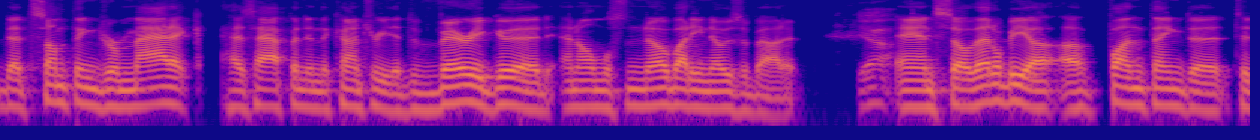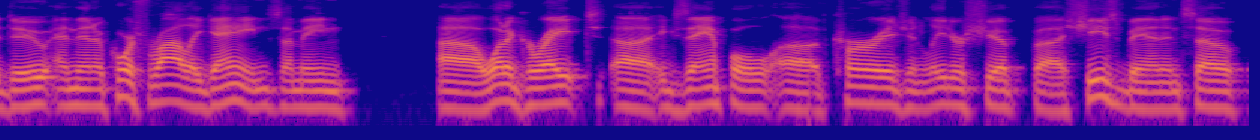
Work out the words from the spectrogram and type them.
that something dramatic has happened in the country that's very good, and almost nobody knows about it. Yeah. And so that'll be a, a fun thing to to do. And then of course Riley Gaines. I mean, uh, what a great uh, example of courage and leadership uh, she's been. And so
